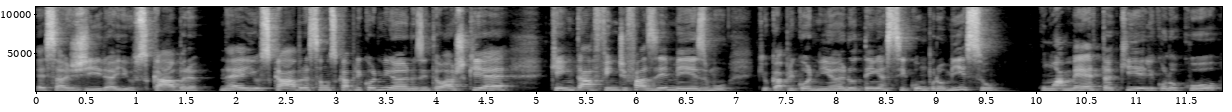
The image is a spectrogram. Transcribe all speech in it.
essa gira e os cabra, né? E os cabras são os capricornianos. Então acho que é quem tá afim de fazer mesmo, que o capricorniano tenha esse compromisso com a meta que ele colocou,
